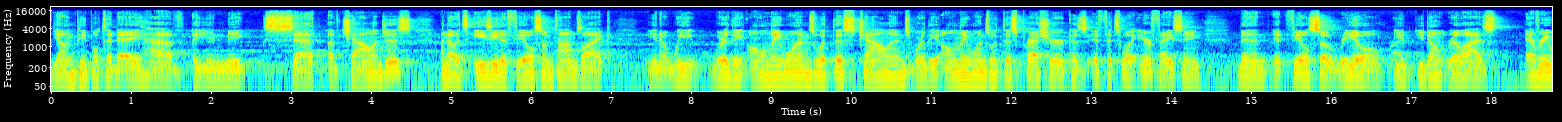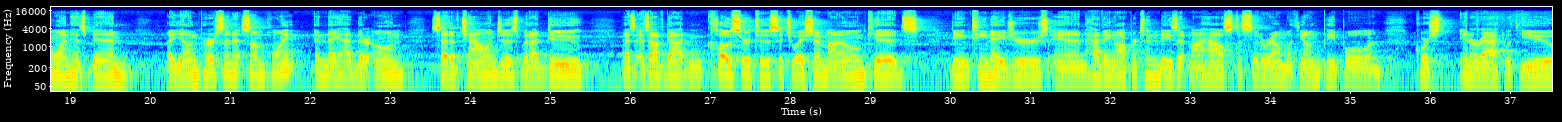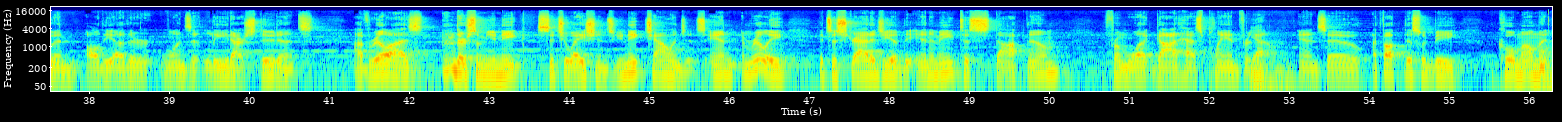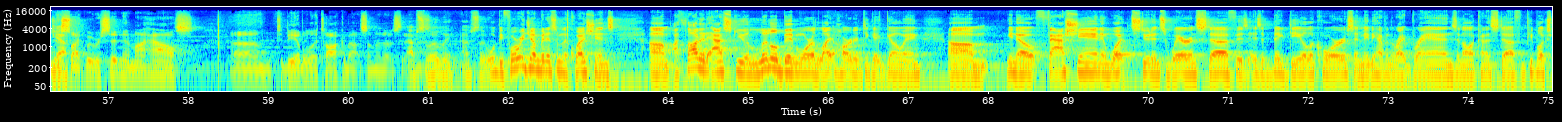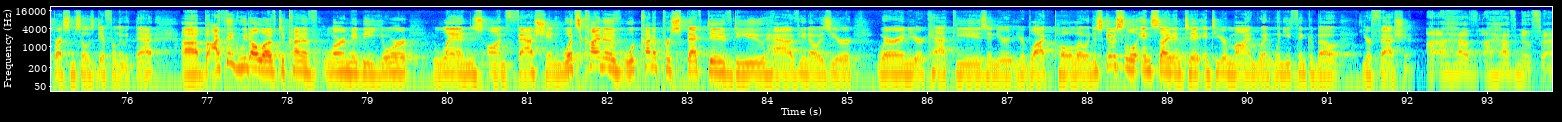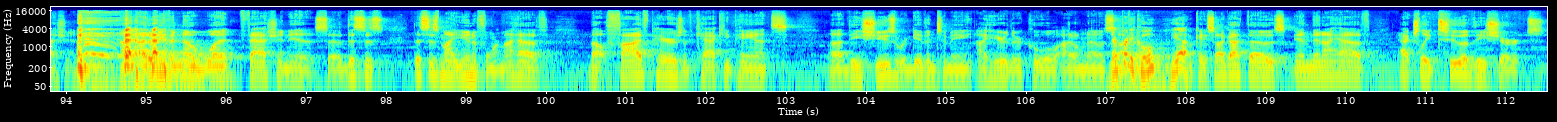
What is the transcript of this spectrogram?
young people today have a unique set of challenges. I know it's easy to feel sometimes like, you know, we we're the only ones with this challenge. We're the only ones with this pressure because if it's what you're facing, then it feels so real. Right. You you don't realize everyone has been a young person at some point and they had their own set of challenges, but I do as, as I've gotten closer to the situation, my own kids being teenagers and having opportunities at my house to sit around with young people and, of course, interact with you and all the other ones that lead our students, I've realized there's some unique situations, unique challenges, and, and really it's a strategy of the enemy to stop them from what God has planned for yeah. them. And so I thought this would be cool moment, just yeah. like we were sitting in my house. Um, to be able to talk about some of those things. Absolutely, absolutely. Well, before we jump into some of the questions, um, I thought I'd ask you a little bit more lighthearted to get going. Um, you know, fashion and what students wear and stuff is, is a big deal, of course, and maybe having the right brands and all that kind of stuff. And people express themselves differently with that. Uh, but I think we'd all love to kind of learn maybe your lens on fashion. What's kind of what kind of perspective do you have? You know, as you're wearing your khakis and your, your black polo, and just give us a little insight into into your mind when, when you think about your fashion. I, I have I have no fashion. I, I don't even know what fashion is. So this is this is my uniform. I have about five pairs of khaki pants. Uh, these shoes were given to me. I hear they're cool. I don't know. So they're pretty got, cool. Yeah. Okay, so I got those, and then I have actually two of these shirts.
